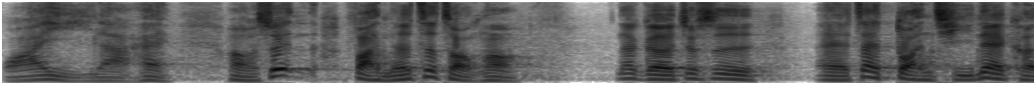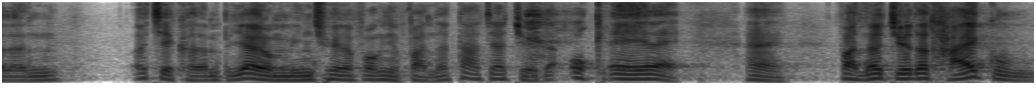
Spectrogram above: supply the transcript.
怀疑啦，嘿，好，所以反而这种哦，那个就是，呃，在短期内可能，而且可能比较有明确的风险，反而大家觉得 OK 嘞，哎，反而觉得台股。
